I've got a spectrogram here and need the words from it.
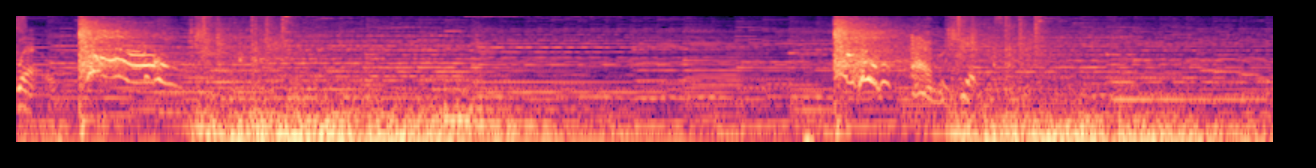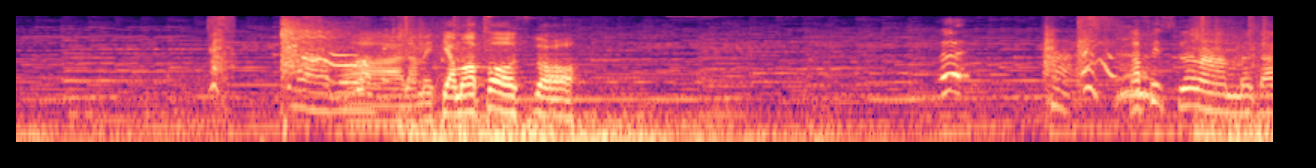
well. Mettiamo a posto. Eh, La festa della metà.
